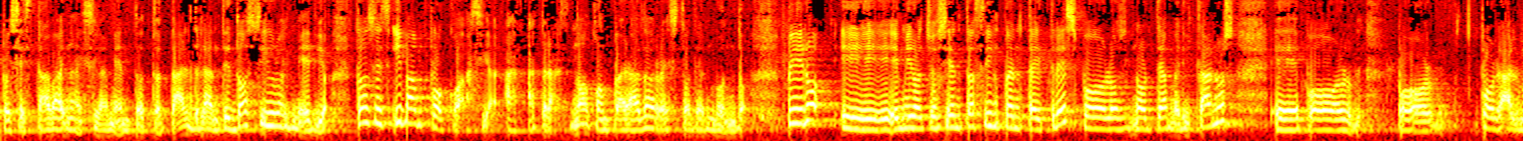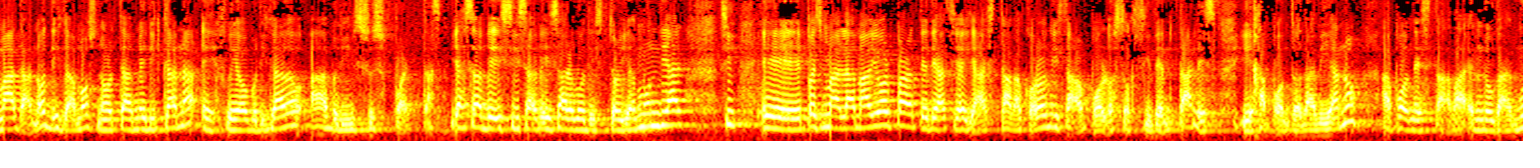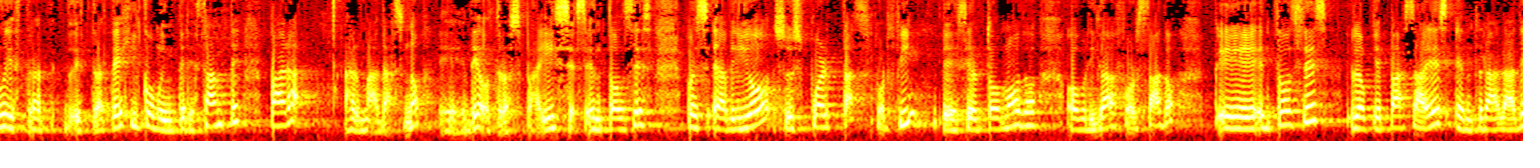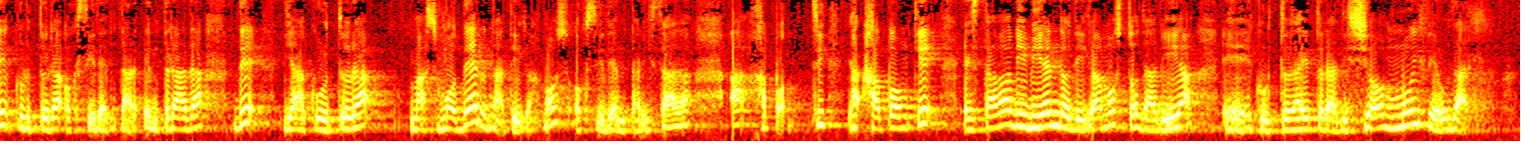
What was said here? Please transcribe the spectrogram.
pues estaba en aislamiento total durante dos siglos y medio. Entonces iba un poco hacia atrás, ¿no? Comparado al resto del mundo. Pero en 1853 por los norteamericanos eh, por, por, la Armada, ¿no? digamos, norteamericana, eh, fue obligado a abrir sus puertas. Ya sabéis, si sabéis algo de historia mundial, sí, eh, pues la mayor parte de Asia ya estaba colonizada por los occidentales y Japón todavía no. Japón estaba en lugar muy estratégico, muy interesante para armadas ¿no? Eh, de otros países. Entonces, pues abrió sus puertas, por fin, de cierto modo, obligado, forzado. Eh, entonces, lo que pasa es entrada de cultura occidental, entrada de ya cultura más moderna, digamos, occidentalizada a Japón. ¿sí? Japón que estaba viviendo, digamos, todavía eh, cultura y tradición muy feudal.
